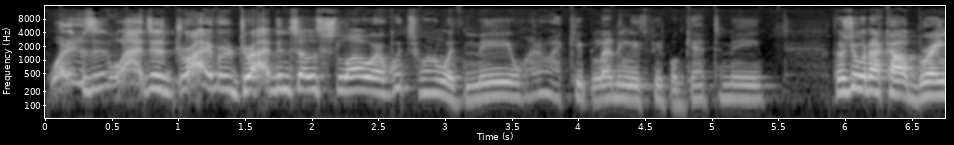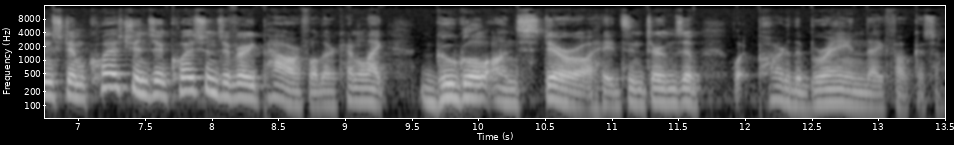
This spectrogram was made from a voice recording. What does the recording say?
what is it? Why is this driver driving so slow? Or what's wrong with me? Why do I keep letting these people get to me? Those are what I call brainstem questions, and questions are very powerful. They're kind of like Google on steroids in terms of what part of the brain they focus on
